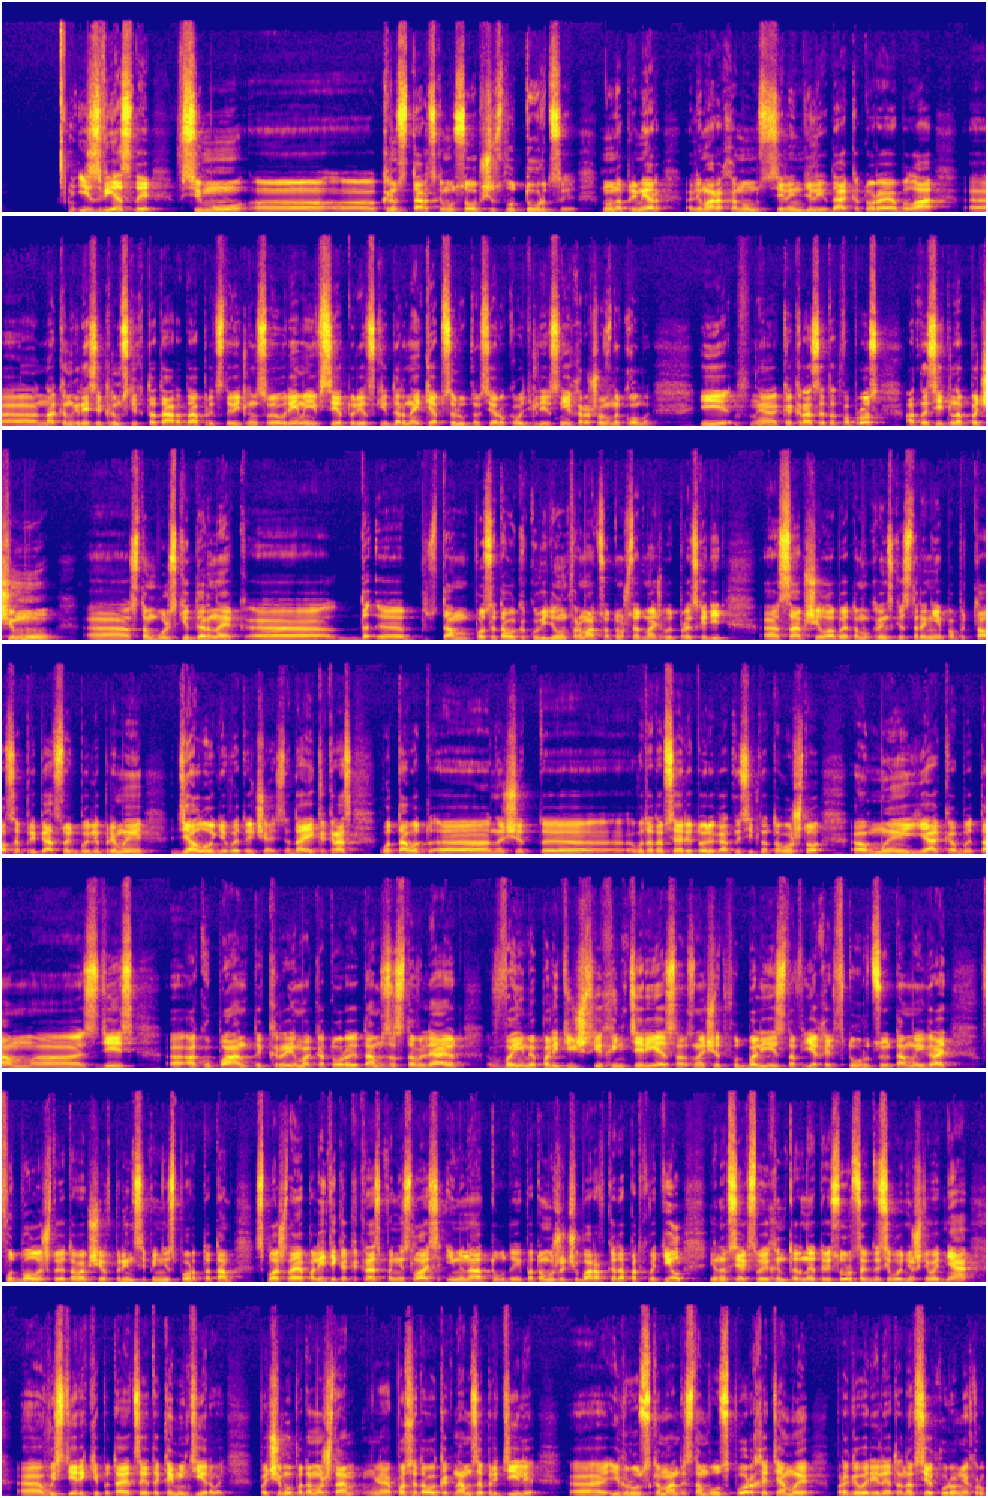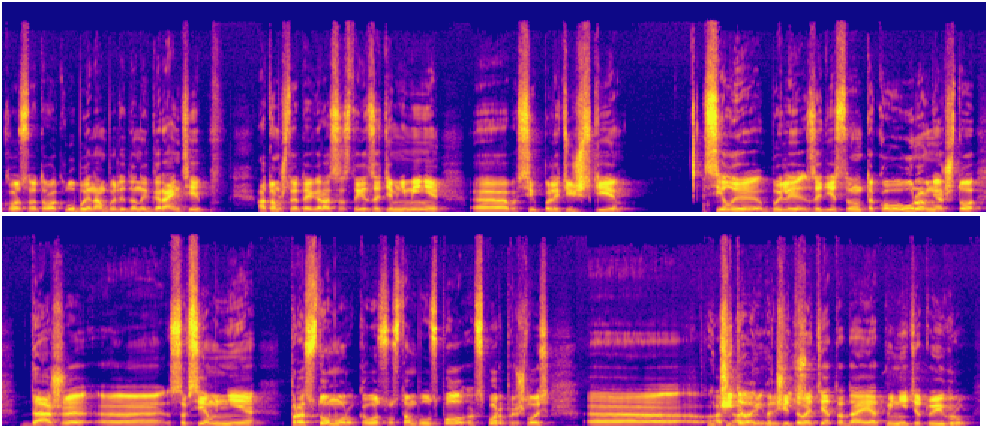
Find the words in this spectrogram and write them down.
известны всему э, крымстарскому сообществу Турции. Ну, например, Лимара Ханум Селендили, да, которая была на Конгрессе крымских татар, да, представителем в свое время, и все турецкие дернеки, абсолютно все руководители с ней хорошо знакомы. И э, как раз этот вопрос относительно почему э, стамбульский дернек э, э, там, после того, как увидел информацию о том, что этот матч будет происходить, э, сообщил об этом украинской стороне и попытался препятствовать, были прямые диалоги в этой части, да, и как раз вот та вот, э, значит, э, вот эта вся риторика относительно того, что э, мы якобы там здесь оккупанты Крыма, которые там заставляют во имя политических интересов, значит, футболистов ехать в Турцию там и играть в футбол, и что это вообще в принципе не спорт, а там сплошная политика, как раз понеслась именно оттуда. И потом уже Чубаров, когда подхватил и на всех своих интернет-ресурсах до сегодняшнего дня в истерике пытается это комментировать. Почему? Потому что э, после того, как нам запретили э, игру с командой Стамбул Спор, хотя мы проговорили это на всех уровнях руководства этого клуба, и нам были даны гарантии о том, что эта игра состоится, тем не менее, э, политические силы были задействованы такого уровня, что даже совсем не простому руководству Стамбул Спор пришлось э, учитывать, от, от, учитывать это да, и отменить эту игру.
